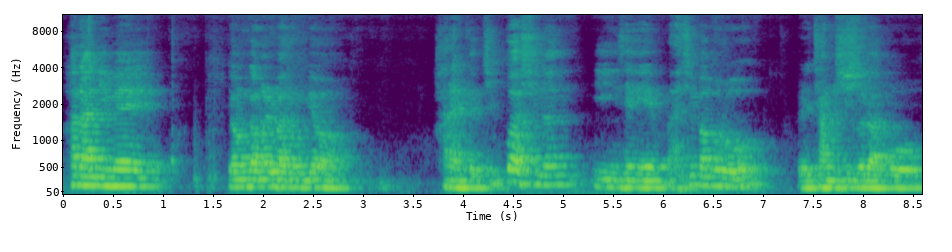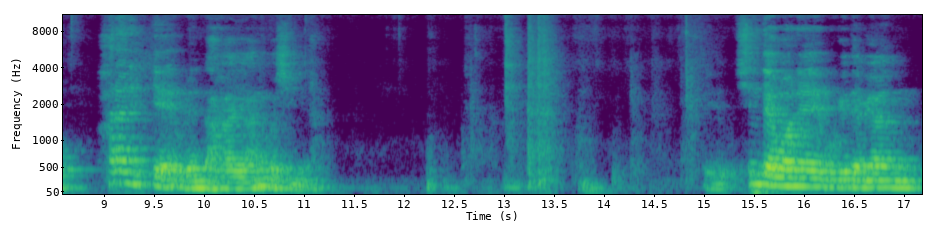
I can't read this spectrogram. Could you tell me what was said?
하나님의 영광을 바르며 하나님께 기뻐하시는 이 인생의 마지막으로 우리 장식을 하고 하나님께 우리 나가야 하는 것입니다. 신대원에 보게 되면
